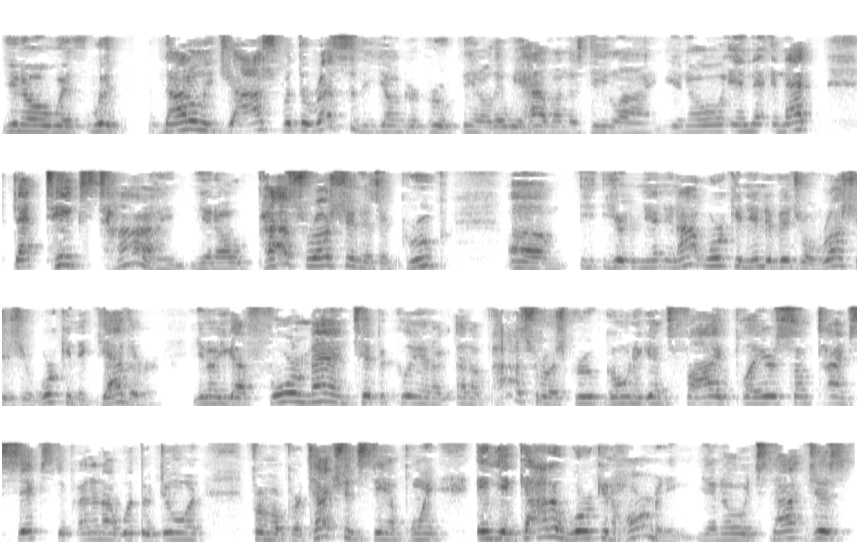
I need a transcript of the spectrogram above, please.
you know, with, with not only Josh, but the rest of the younger group, you know, that we have on this D line, you know, and, and that, that takes time, you know, pass rushing as a group. Um, you're, you're not working individual rushes. You're working together. You know, you got four men typically in a, in a pass rush group going against five players, sometimes six, depending on what they're doing from a protection standpoint. And you got to work in harmony. You know, it's not just,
